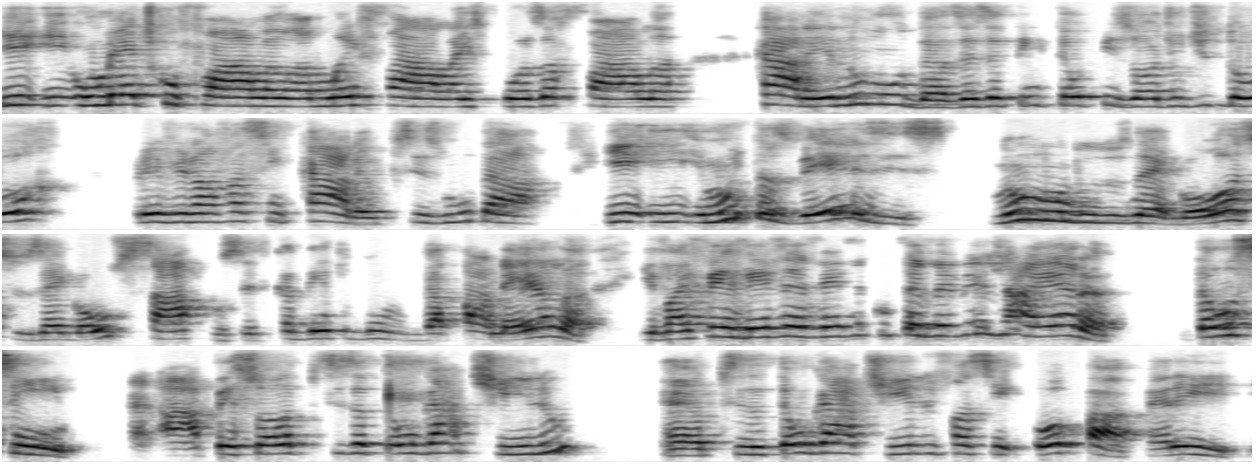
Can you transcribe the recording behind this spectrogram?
e, e, o médico fala, a mãe fala, a esposa fala. Cara, ele não muda. Às vezes ele tem que ter um episódio de dor para ele virar e falar assim, cara, eu preciso mudar. E, e, e, muitas vezes, no mundo dos negócios, é igual um sapo. Você fica dentro do, da panela e vai ferver, ferver, ferver, ferver já era. Então, assim, a pessoa ela precisa ter um gatilho, é, precisa ter um gatilho e falar assim, opa, peraí,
